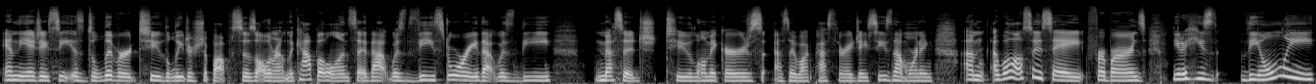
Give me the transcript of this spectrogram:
And the AJC is delivered to the leadership offices all around the Capitol and say that was the story, that was the message to lawmakers as they walked past their AJCs that morning. Um, I will also say for Burns, you know, he's the only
